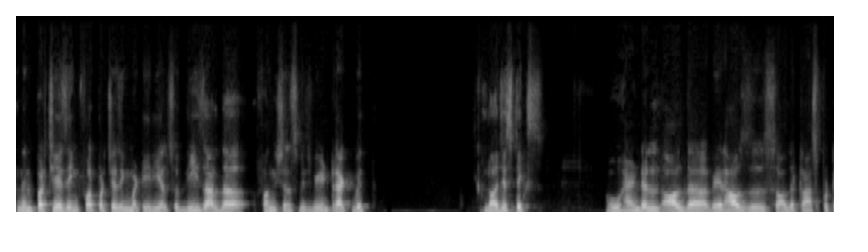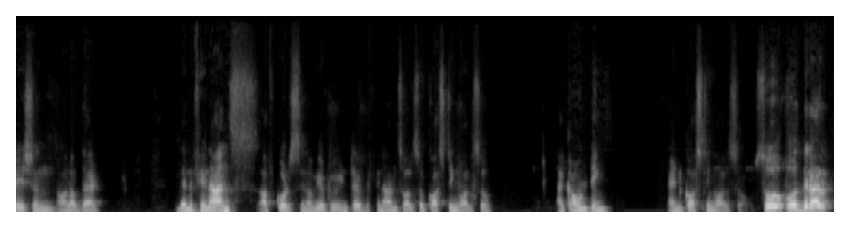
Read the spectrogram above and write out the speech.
and then purchasing for purchasing material. So these are the functions which we interact with logistics who handle all the warehouses, all the transportation, all of that. Then finance, of course, you know, we have to interact with finance also, costing also, accounting and costing also. So uh, there are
